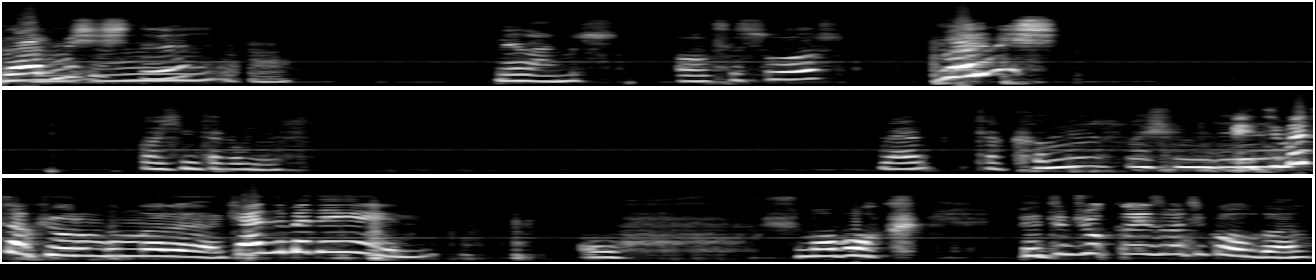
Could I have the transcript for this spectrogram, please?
Vermiş işte. Ne vermiş? Aksesuar. Vermiş. Ay şimdi takamıyorsun. Ben takamıyorsun şimdi. Petime takıyorum bunları. Kendime değil. Of. Şuna bak. Petim çok karizmatik oldu.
